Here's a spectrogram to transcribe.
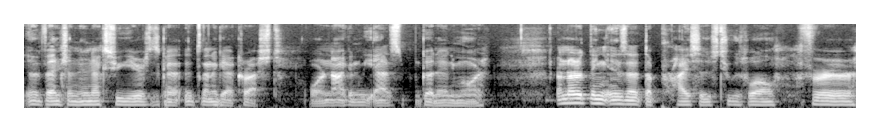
eventually in the next few years it's gonna it's gonna get crushed or not gonna be as good anymore. Another thing is that the prices too as well. For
